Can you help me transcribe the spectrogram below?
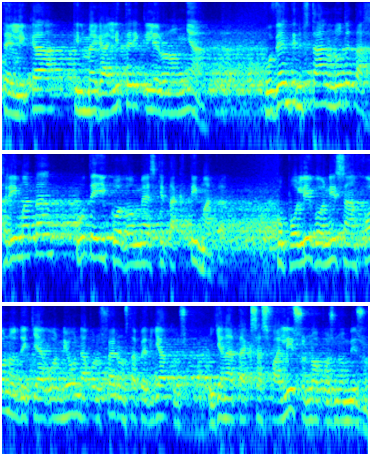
τελικά την μεγαλύτερη κληρονομιά που δεν την φτάνουν ούτε τα χρήματα, ούτε οι οικοδομές και τα κτήματα που πολλοί γονείς αγχώνονται και αγωνιούν να προσφέρουν στα παιδιά τους για να τα εξασφαλίσουν όπως νομίζουν.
